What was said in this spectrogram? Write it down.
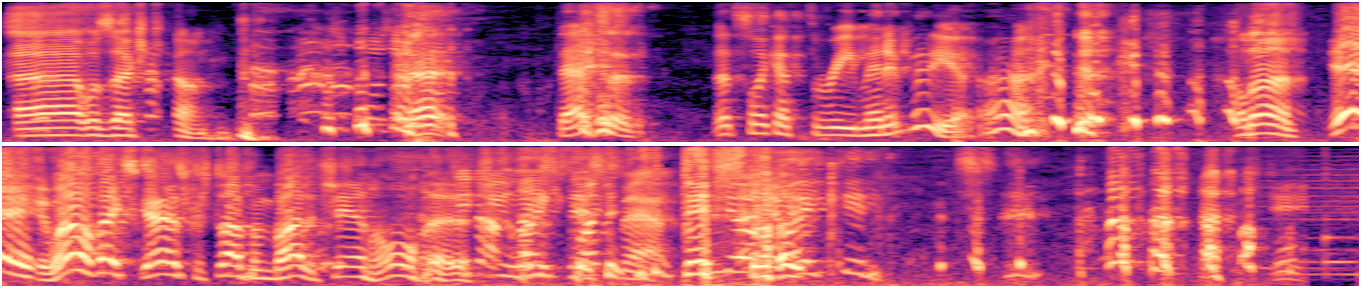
Uh, it was extra dumb. That, that's a that's like a three minute video. Ah. Well done. Yay! Well, thanks guys for stopping by the channel. Did you like this map? Dislike. No, I didn't.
